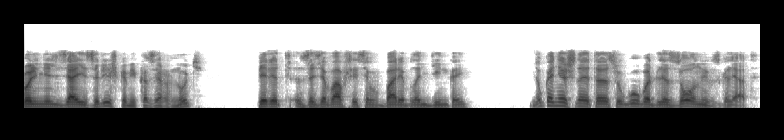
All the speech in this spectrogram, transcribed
коль нельзя излишками козырнуть перед зазевавшейся в баре блондинкой? Ну, конечно, это сугубо для зоны взгляд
